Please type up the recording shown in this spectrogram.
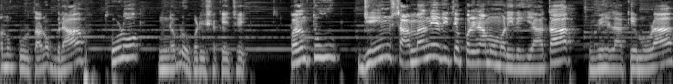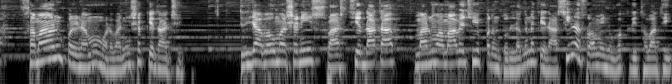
અનુકૂળતાનો ગ્રાફ થોડો નબળો પડી શકે છે. પરંતુ જેમ સામાન્ય રીતે પરિણામો મળી રહ્યા હતા, વહેલા કે મોડા સમાન પરિણામો મળવાની શક્યતા છે. ત્રીજા ભાવમાં શનિ સ્વાસ્થ્યદાતા માનવામાં આવે છે, પરંતુ લગ્ન કે રાશિના સ્વામીનું વક્રી થવાથી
